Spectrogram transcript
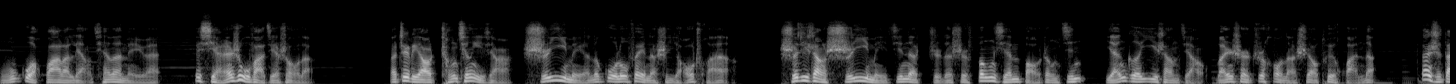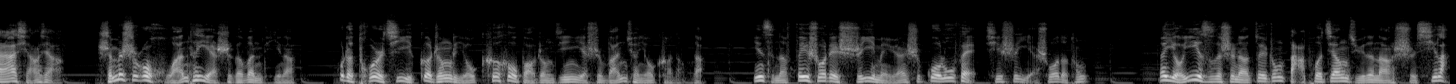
不过花了两千万美元，这显然是无法接受的。那这里要澄清一下啊，十亿美元的过路费呢是谣传啊，实际上十亿美金呢指的是风险保证金，严格意义上讲，完事儿之后呢是要退还的。但是大家想想，什么时候还它也是个问题呢？或者土耳其以各种理由克扣保证金也是完全有可能的。因此呢，非说这十亿美元是过路费，其实也说得通。那有意思的是呢，最终打破僵局的呢是希腊，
